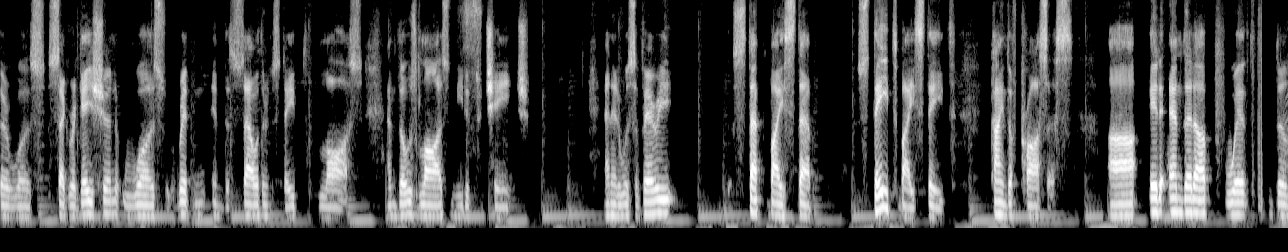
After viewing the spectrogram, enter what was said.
there was segregation was written in the southern state laws, and those laws needed to change. And it was a very step by step, state by state kind of process. Uh, it ended up with the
